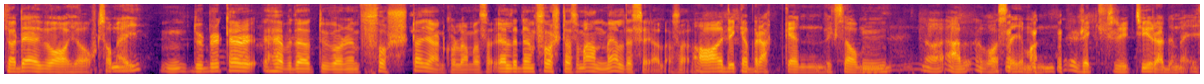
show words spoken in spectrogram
Ja, det var jag också med i. Mm, du brukar hävda att du var den första järnkollambassadören, eller den första som anmälde sig i alla fall. Ja, Rickard Bracken liksom, mm. vad säger man, rekryterade mig.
